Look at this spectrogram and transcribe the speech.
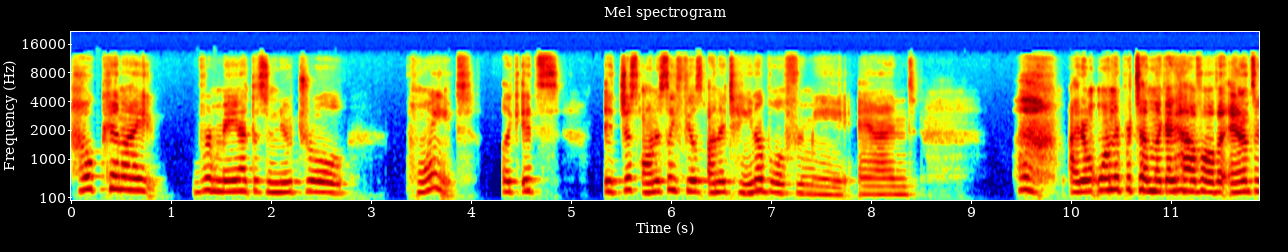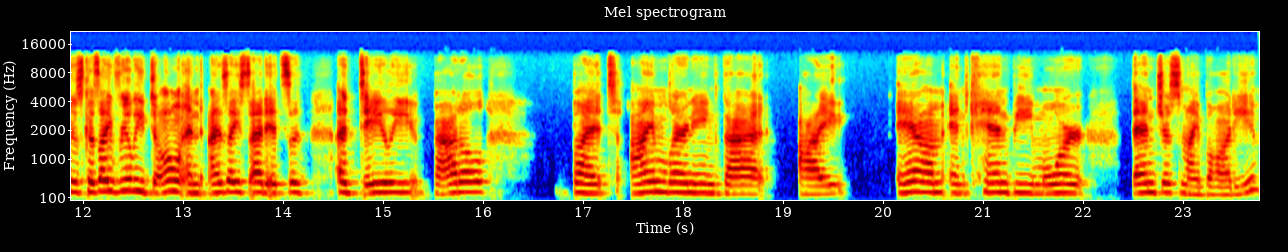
how can I remain at this neutral point? Like it's, it just honestly feels unattainable for me. And I don't want to pretend like I have all the answers because I really don't. And as I said, it's a, a daily battle, but I'm learning that I am and can be more than just my body,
